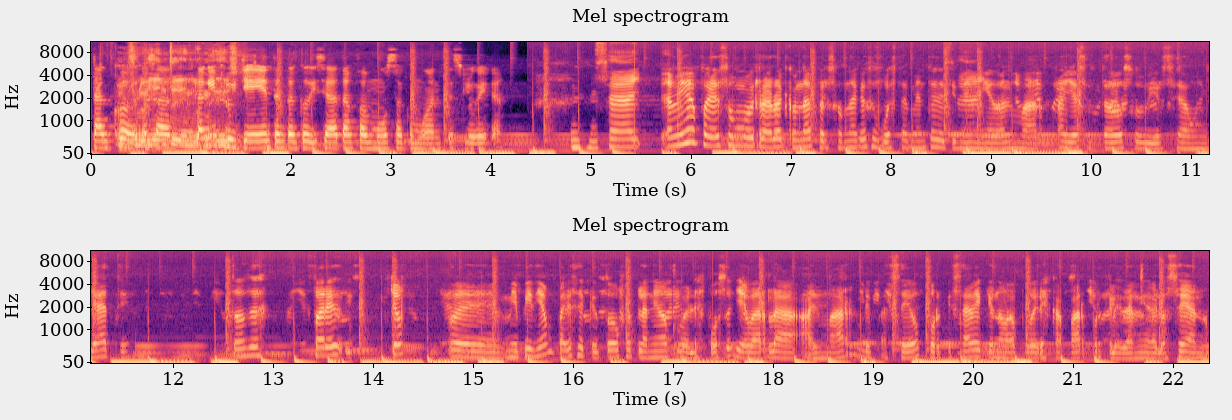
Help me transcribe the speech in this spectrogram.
tan, co- o sea, Influyente en los tan influyente, tan codiciada, tan famosa como antes lo era. O sea, a mí me parece muy raro que una persona que supuestamente le tiene miedo al mar haya aceptado subirse a un yate. Entonces, pare- yo, eh, mi opinión parece que todo fue planeado por el esposo, llevarla al mar de paseo porque sabe que no va a poder escapar porque le da miedo el océano.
